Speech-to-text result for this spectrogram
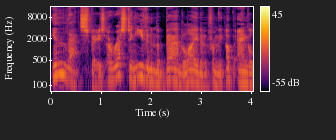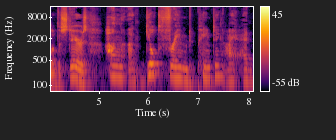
In that space, arresting even in the bad light and from the up angle of the stairs, hung a gilt-framed painting I had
